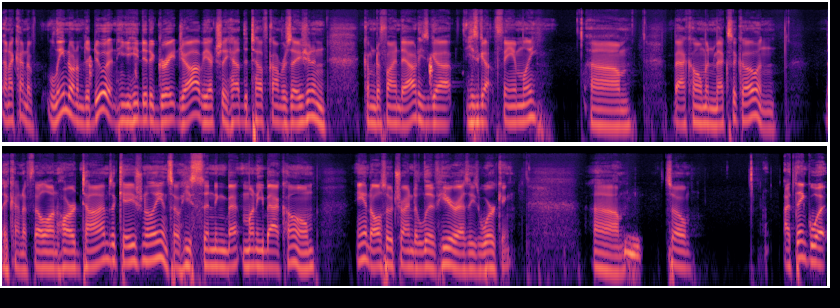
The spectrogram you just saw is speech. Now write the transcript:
and I kind of leaned on him to do it, and he, he did a great job. He actually had the tough conversation, and come to find out, he's got he's got family um, back home in Mexico, and they kind of fell on hard times occasionally, and so he's sending back money back home, and also trying to live here as he's working. Um, so I think what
